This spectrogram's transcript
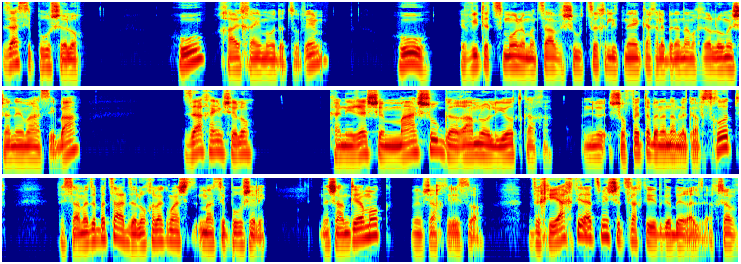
זה הסיפור שלו. הוא חי חיים מאוד עצובים, הוא הביא את עצמו למצב שהוא צריך להתנהג ככה לבן אדם אחר, לא משנה מה הסיבה, זה החיים שלו. כנראה שמשהו גרם לו להיות ככה. אני שופט את הבן אדם לכף זכות, ושם את זה בצד, זה לא חלק מה, מהסיפור שלי. נשמתי עמוק, והמשכתי לנסוע. וחייכתי לעצמי שהצלחתי להתגבר על זה. עכשיו,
